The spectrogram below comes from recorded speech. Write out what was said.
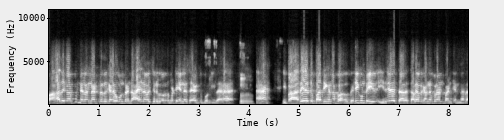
பாதுகாப்பு நிலைநாட்டுறதுக்காக ஒன்று ரெண்டு ஆயுதம் வச்சிருக்கவங்க மட்டும் என்ன ஆக்ட் போட்டீங்களா? இப்ப அதே இது பாத்தீங்கன்னா வெடிகுண்டு இதே தலைவர் கண்ணபிரான் பாண்டியன் மேல.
